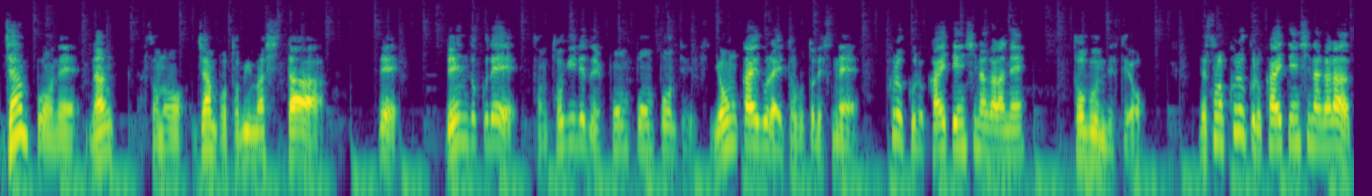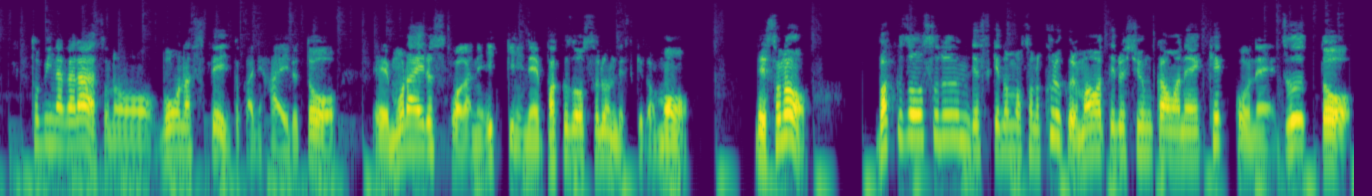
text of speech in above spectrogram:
ジャンプをね、なん、その、ジャンプを飛びました。で、連続で、その途切れずにポンポンポンって4回ぐらい飛ぶとですね、くるくる回転しながらね、飛ぶんですよ。で、そのくるくる回転しながら、飛びながら、その、ボーナスステージとかに入ると、えー、もらえるスコアがね、一気にね、爆増するんですけども、で、その、爆増するんですけども、そのくるくる回ってる瞬間はね、結構ね、ずっと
